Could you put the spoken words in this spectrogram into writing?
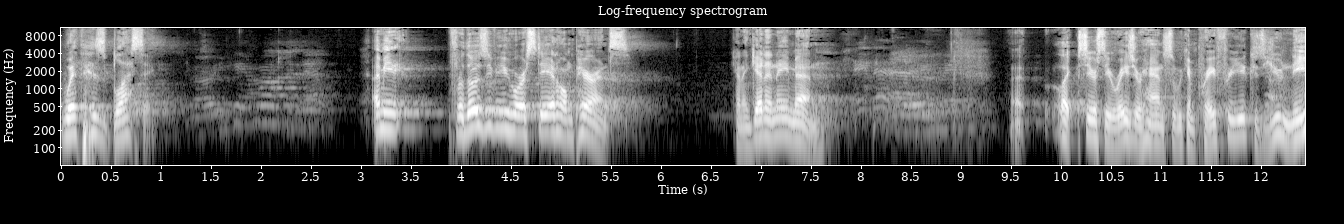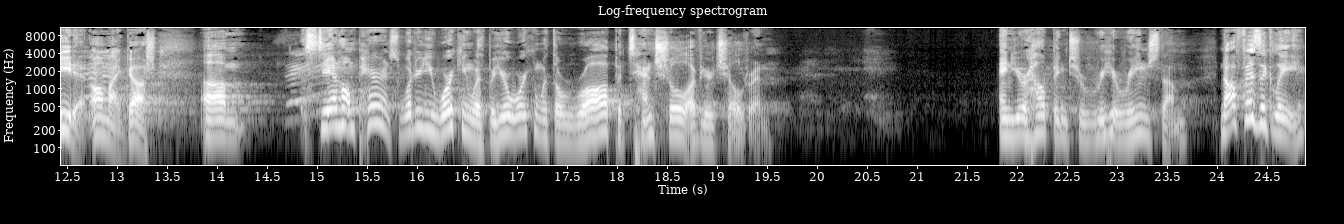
with his blessing. I mean, for those of you who are stay at home parents, can I get an amen? Uh, like, seriously, raise your hand so we can pray for you because you need it. Oh my gosh. Um, stay at home parents, what are you working with? But you're working with the raw potential of your children. And you're helping to rearrange them. Not physically,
